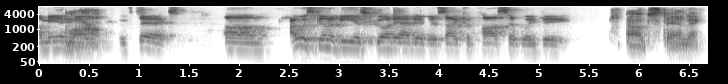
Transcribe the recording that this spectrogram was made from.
I'm in wow. year 26. Um, I was going to be as good at it as I could possibly be. Outstanding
